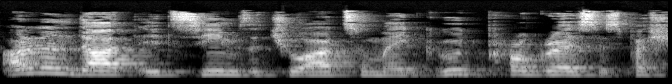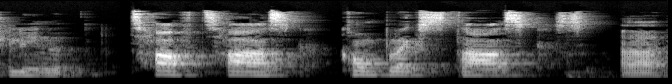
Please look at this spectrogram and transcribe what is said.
Other than that, it seems that you are to make good progress, especially in a tough task, complex tasks, uh,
